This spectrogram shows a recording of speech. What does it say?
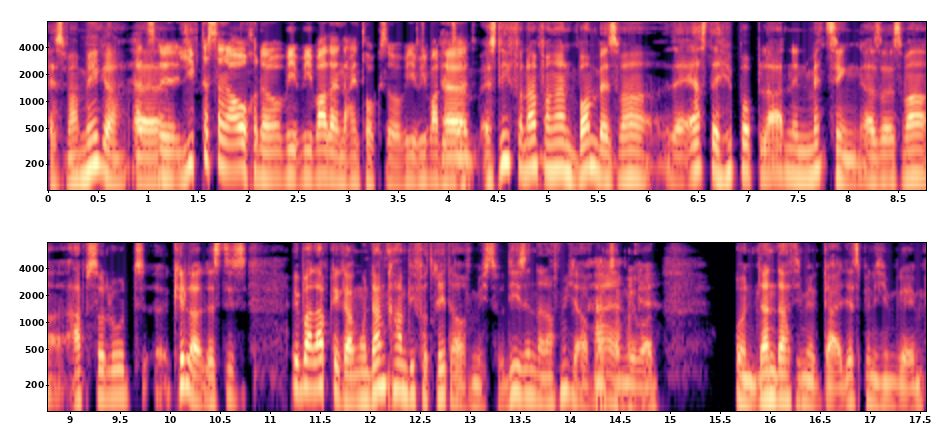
Es war mega. Hat's, Äh, äh, lief das dann auch oder wie, wie war dein Eindruck so? Wie, wie war die äh, Zeit? es lief von Anfang an Bombe. Es war der erste Hip-Hop-Laden in Metzing. Also es war absolut äh, Killer. Das ist überall abgegangen. Und dann kamen die Vertreter auf mich zu. Die sind dann auf mich aufmerksam Ah, okay. geworden. Und dann dachte ich mir, geil, jetzt bin ich im Game.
